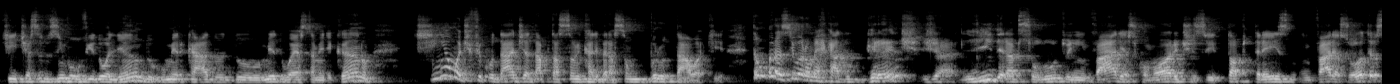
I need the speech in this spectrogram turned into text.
que tinha sido desenvolvido olhando o mercado do Midwest americano, tinha uma dificuldade de adaptação e calibração brutal aqui. Então, o Brasil era um mercado grande, já líder absoluto em várias commodities e top 3 em várias outras.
